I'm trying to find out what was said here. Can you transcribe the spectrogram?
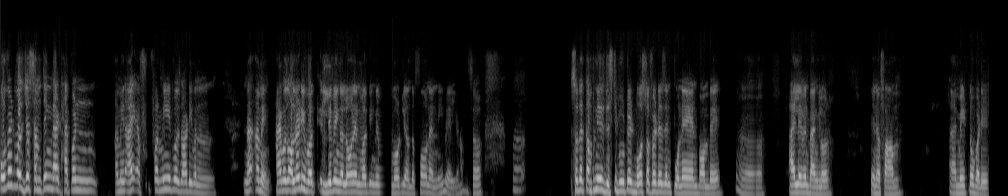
covid was just something that happened i mean i for me it was not even i mean i was already work, living alone and working remotely on the phone and email you know so uh, so the company is distributed. Most of it is in Pune and Bombay. Uh, I live in Bangalore, in a farm. I meet nobody,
